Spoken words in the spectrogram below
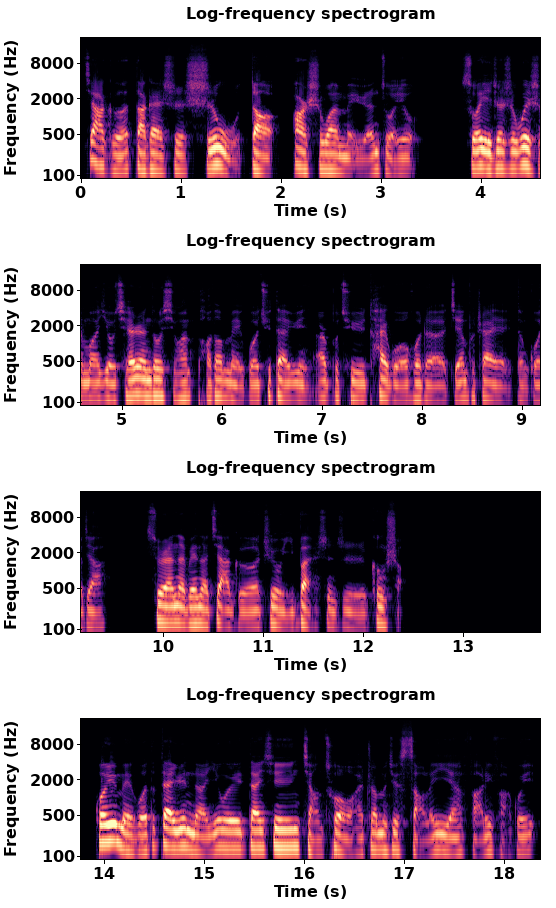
价格大概是十五到二十万美元左右。所以这是为什么有钱人都喜欢跑到美国去代孕，而不去泰国或者柬埔寨等国家。虽然那边的价格只有一半，甚至更少。关于美国的代孕呢，因为担心讲错，我还专门去扫了一眼法律法规，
